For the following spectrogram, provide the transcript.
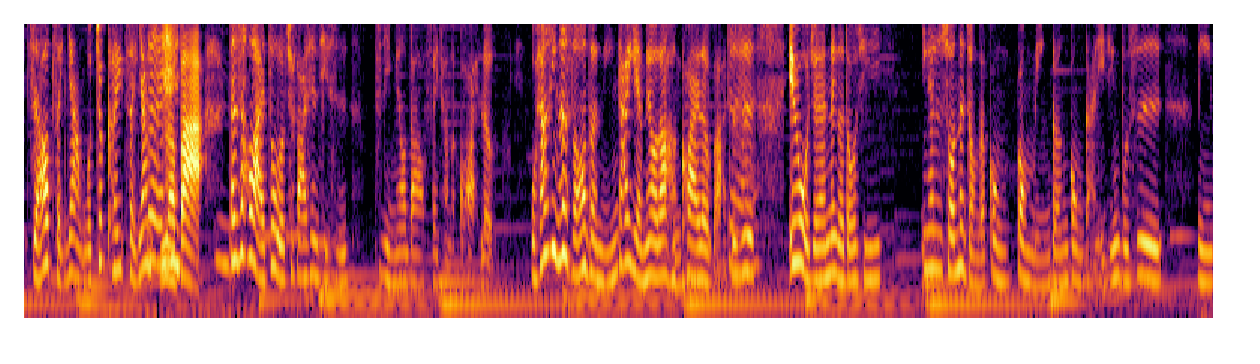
只要怎样，我就可以怎样子了吧。但是后来做了，却发现其实。自己没有到非常的快乐，我相信那时候的你应该也没有到很快乐吧？就是因为我觉得那个东西，应该是说那种的共共鸣跟共感，已经不是你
